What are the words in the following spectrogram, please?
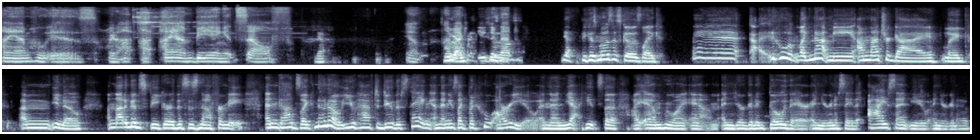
I am who is. Right? I, I, I am being itself. Yeah. Yeah. I'm yeah, using that. Moses, yeah, because Moses goes like, eh, who like not me. I'm not your guy. Like I'm, you know, I'm not a good speaker. This is not for me. And God's like, no, no, you have to do this thing. And then he's like, but who are you? And then, yeah, he's the I am who I am. And you're going to go there and you're going to say that I sent you and you're going to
